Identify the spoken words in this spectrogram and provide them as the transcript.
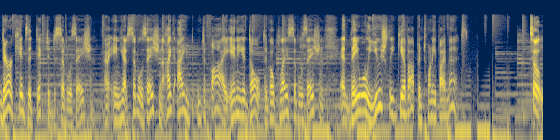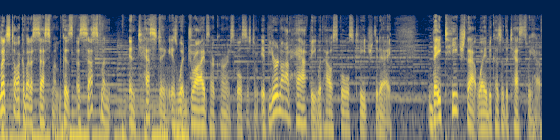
there are kids addicted to Civilization, I mean, and yet Civilization, I, I defy any adult to go play Civilization, and they will usually give up in 25 minutes. So let's talk about assessment, because assessment and testing is what drives our current school system. If you're not happy with how schools teach today, they teach that way because of the tests we have.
